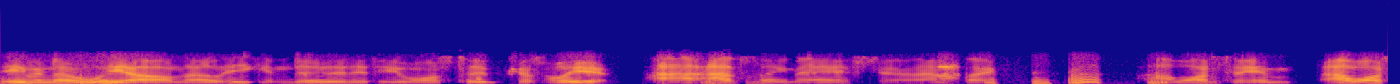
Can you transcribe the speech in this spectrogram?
even though we all know he can do it if he wants to. Because we, I, I've seen Ashton, and I'm thinking, I watch the I watch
